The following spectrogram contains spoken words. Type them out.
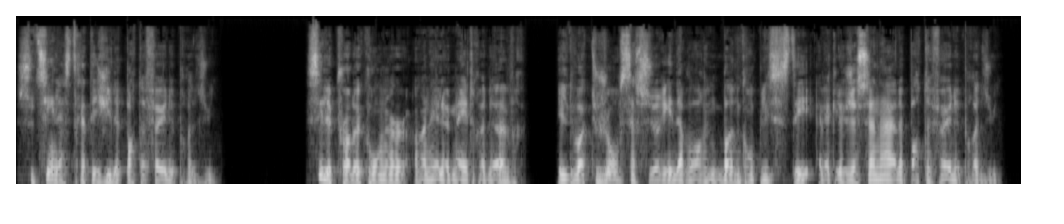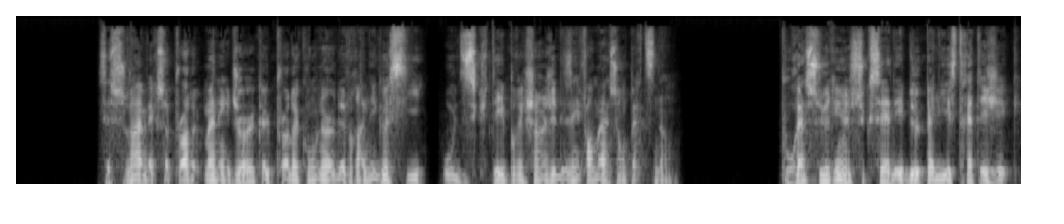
soutient la stratégie de portefeuille de produits. Si le product owner en est le maître d'œuvre, il doit toujours s'assurer d'avoir une bonne complicité avec le gestionnaire de portefeuille de produits. C'est souvent avec ce product manager que le product owner devra négocier ou discuter pour échanger des informations pertinentes. Pour assurer un succès des deux paliers stratégiques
